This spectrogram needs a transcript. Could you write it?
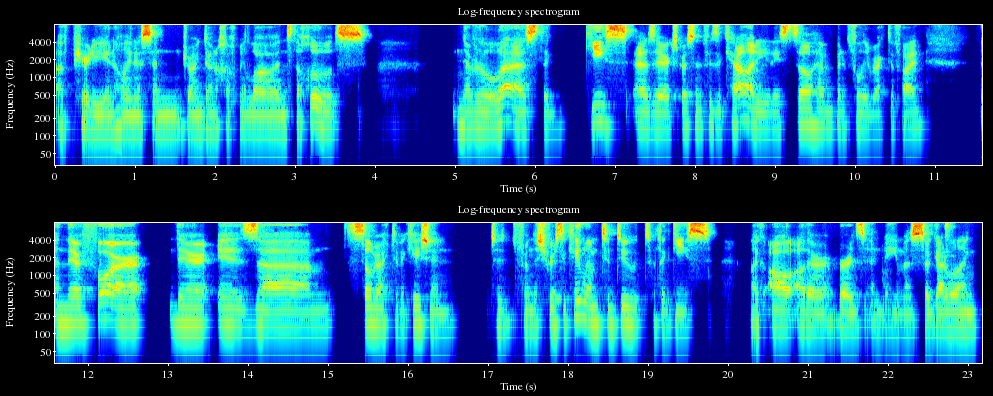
of purity and holiness, and drawing down chachmi law into the chutz, nevertheless, the geese, as they're expressed in physicality, they still haven't been fully rectified, and therefore there is um, still rectification to from the Shvir Kalim to do to the geese, like all other birds and behemoths. So God willing,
